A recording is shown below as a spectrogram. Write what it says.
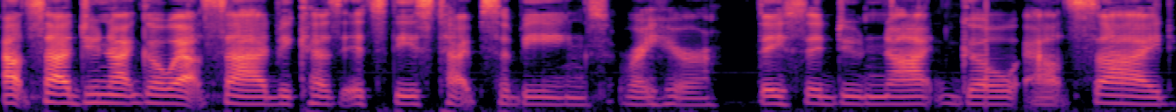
outside, do not go outside because it's these types of beings right here. They said, do not go outside.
